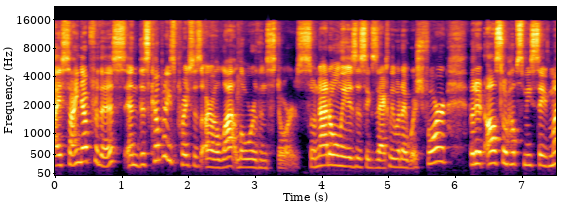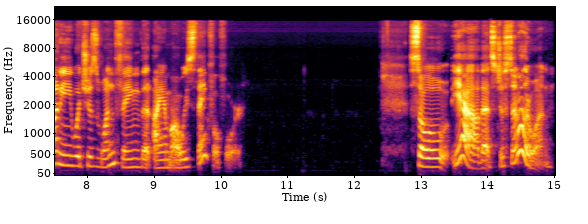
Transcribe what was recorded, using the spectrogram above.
I signed up for this and this company's prices are a lot lower than stores. So not only is this exactly what I wished for, but it also helps me save money, which is one thing that I am always thankful for. So, yeah, that's just another one.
